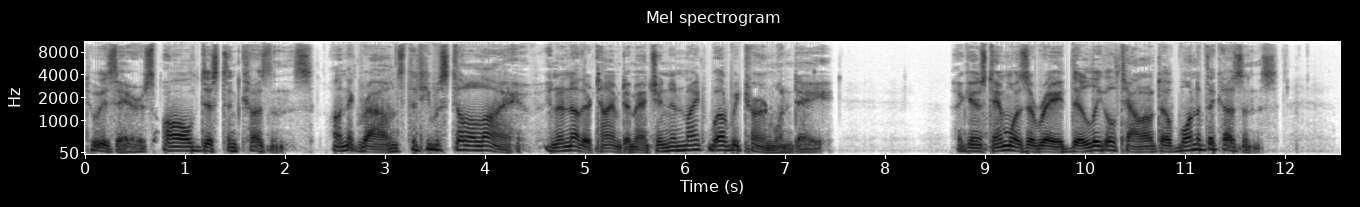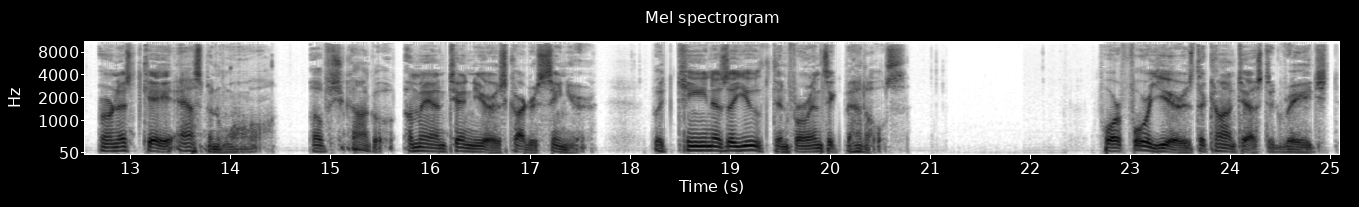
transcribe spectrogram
to his heirs, all distant cousins, on the grounds that he was still alive in another time dimension and might well return one day. Against him was arrayed the legal talent of one of the cousins, Ernest K. Aspinwall, of Chicago, a man ten years Carter's senior, but keen as a youth in forensic battles. For four years the contest had raged,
